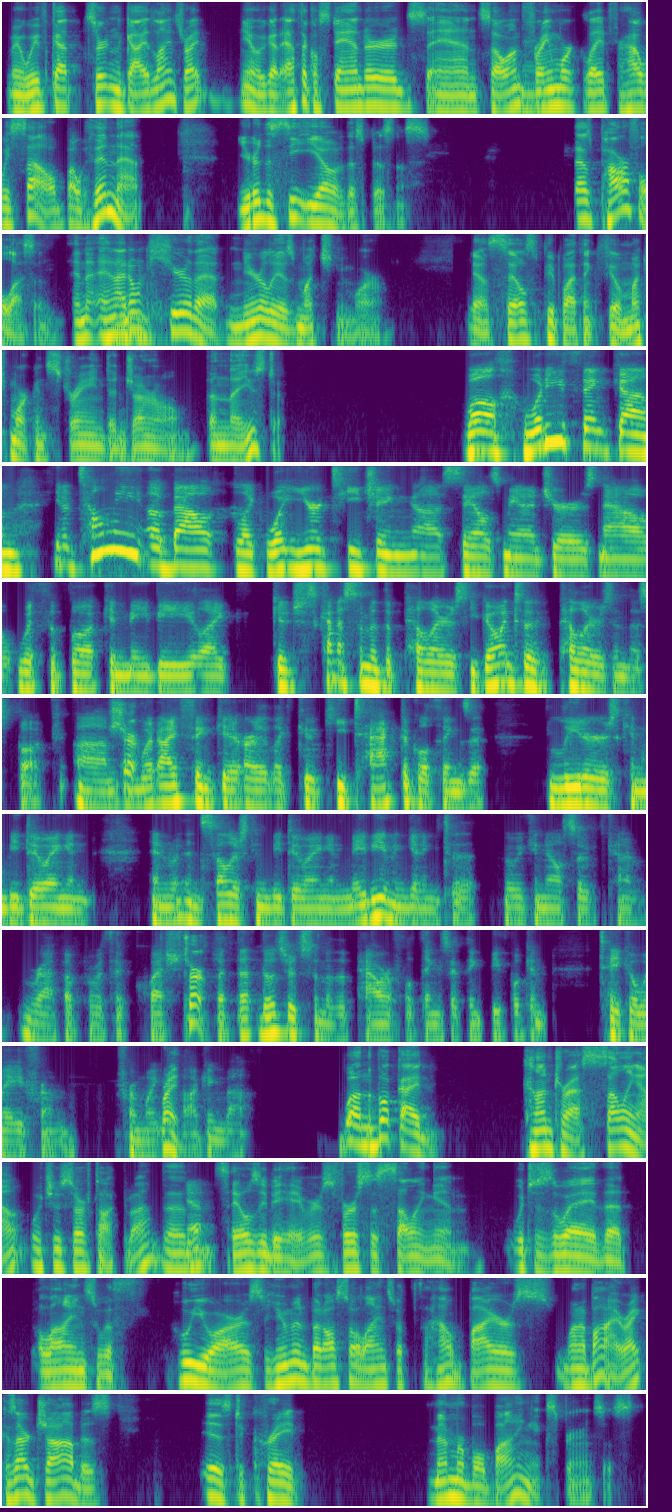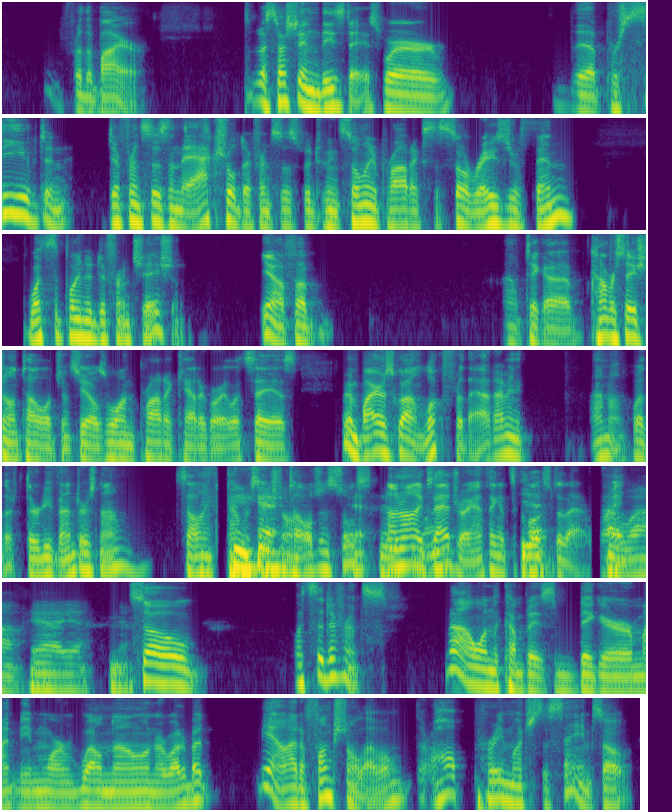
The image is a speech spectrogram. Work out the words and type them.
I mean, we've got certain guidelines, right? You know, we've got ethical standards and so on, yeah. framework laid for how we sell. But within that, you're the CEO of this business. That's a powerful lesson. And, and I don't mm. hear that nearly as much anymore. You know, salespeople, I think, feel much more constrained in general than they used to. Well, what do you think? Um, you know, tell me about like what you're teaching uh, sales managers now with the book, and maybe like just kind of some of the pillars. You go into pillars in this book. Um, sure. what I think are like key tactical things that leaders can be doing and and and sellers can be doing, and maybe even getting to. We can also kind of wrap up with a question. Sure. But that, those are some of the powerful things I think people can take away from from what you're talking about. Well, in the book, I contrast selling out, which we sort of talked about, the yep. salesy behaviors versus selling in, which is the way that aligns with who you are as a human, but also aligns with how buyers want to buy, right? Because our job is is to create memorable buying experiences for the buyer, especially in these days where the perceived and differences and the actual differences between so many products is so razor thin. What's the point of differentiation? You know, if a I'll take a conversational intelligence, you know, as one product category, let's say is when buyers go out and look for that. I mean, I don't know, whether 30 vendors now selling conversational yeah. intelligence tools. Yeah, I'm not exaggerating. I think it's close yeah. to that. Oh, right? Oh, wow. Yeah, yeah, yeah. So what's the difference? Well, when the company's bigger, might be more well known or whatever, but you know, at a functional level, they're all pretty much the same. So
